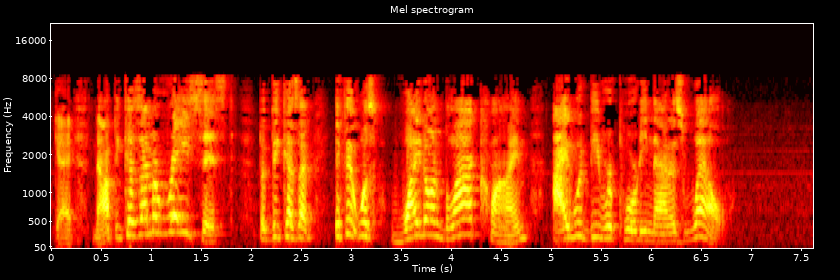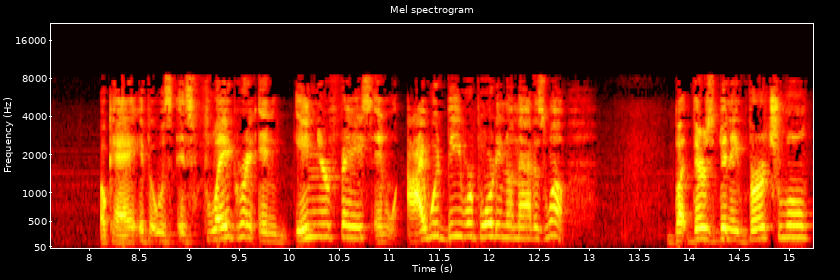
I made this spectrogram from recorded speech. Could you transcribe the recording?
Okay? Not because I'm a racist, but because I'm, if it was white on black crime, I would be reporting that as well. Okay? If it was as flagrant and in your face, and I would be reporting on that as well. But there's been a virtual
